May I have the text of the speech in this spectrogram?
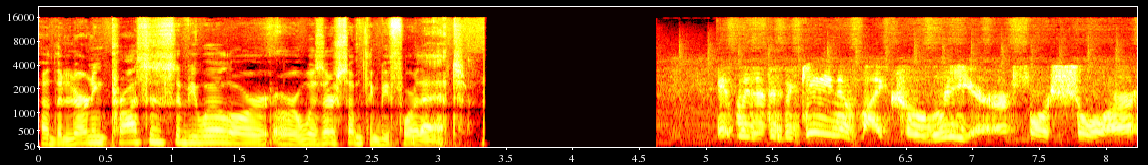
uh, the learning process, if you will, or or was there something before that? it was the beginning of my career for sure.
